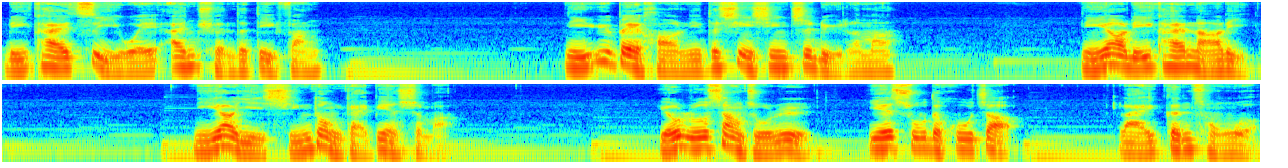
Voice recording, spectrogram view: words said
离开自以为安全的地方。你预备好你的信心之旅了吗？你要离开哪里？你要以行动改变什么？犹如上主日，耶稣的呼召，来跟从我，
